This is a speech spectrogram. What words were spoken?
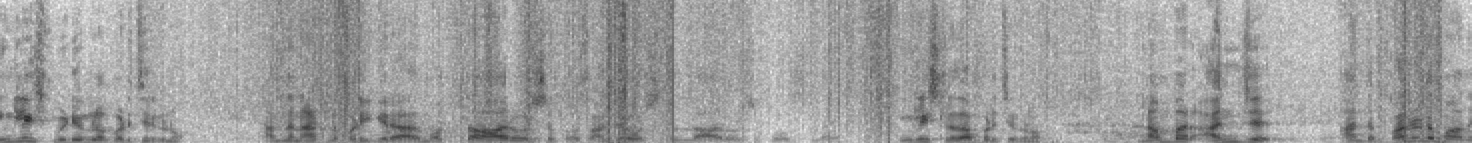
இங்கிலீஷ் மீடியமில் படிச்சிருக்கணும். அந்த நாட்டில் படிக்கிற மொத்த ஆறு வருஷ கோர்ஸ் அஞ்சரை வருஷத்துலேருந்து ஆறு வருஷ கோர்ஸில் இங்கிலீஷில் தான் படிச்சிருக்கணும். நம்பர் அஞ்சு அந்த பன்னெண்டு மாத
